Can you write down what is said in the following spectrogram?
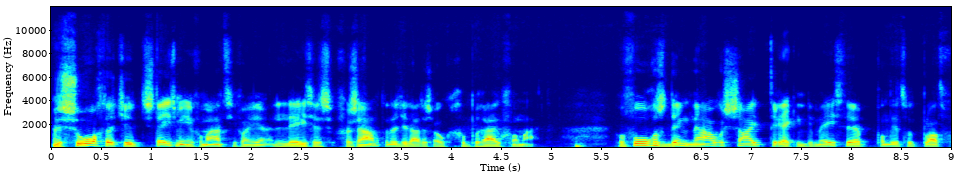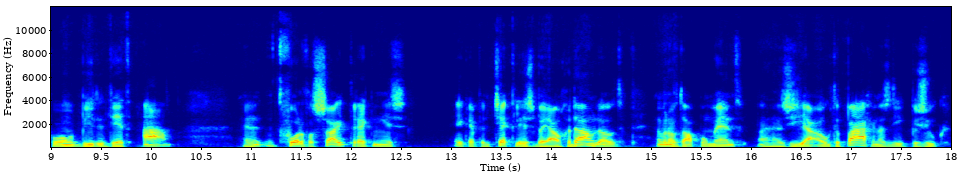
Dus zorg dat je steeds meer informatie van je lezers verzamelt en dat je daar dus ook gebruik van maakt. Vervolgens denk na over site tracking. De meeste van dit soort platformen bieden dit aan. En het voordeel van site tracking is, ik heb een checklist bij jou gedownload. En vanaf dat moment uh, zie je ook de pagina's die ik bezoek.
